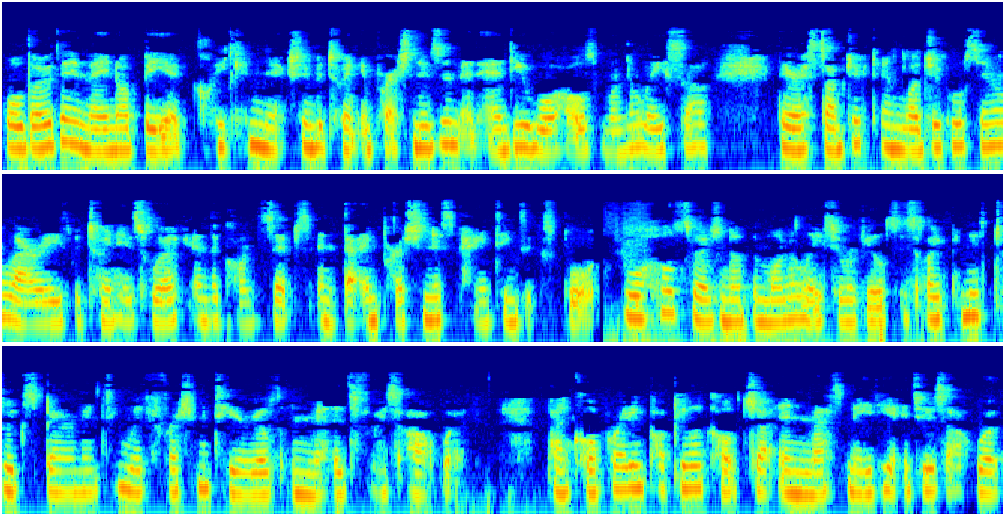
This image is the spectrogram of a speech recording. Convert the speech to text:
Although there may not be a clear connection between Impressionism and Andy Warhol's Mona Lisa, there are subject and logical similarities between his work and the concepts that Impressionist paintings explored. Warhol's version of the Mona Lisa reveals his openness to experimenting with fresh materials and methods for his artwork. By incorporating popular culture and mass media into his artwork,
